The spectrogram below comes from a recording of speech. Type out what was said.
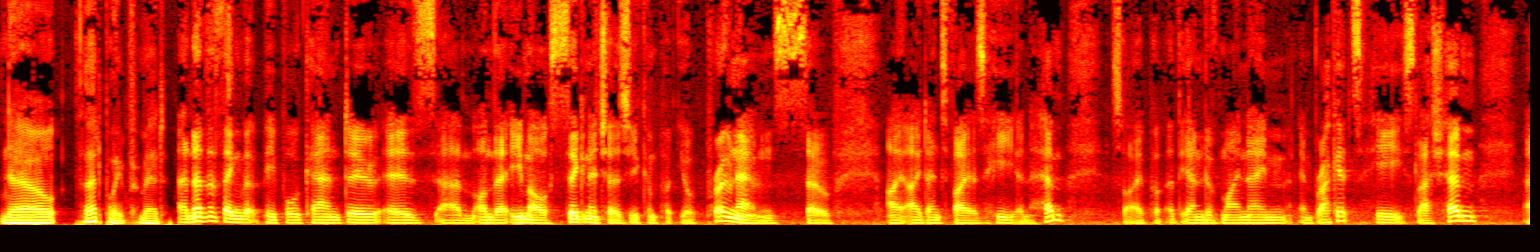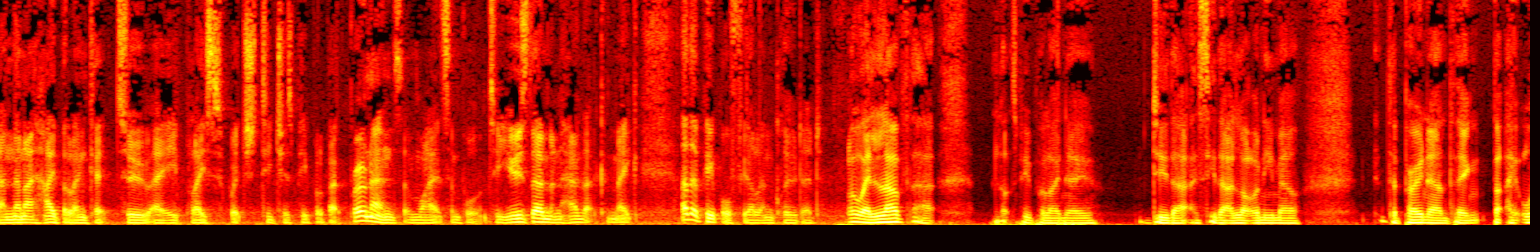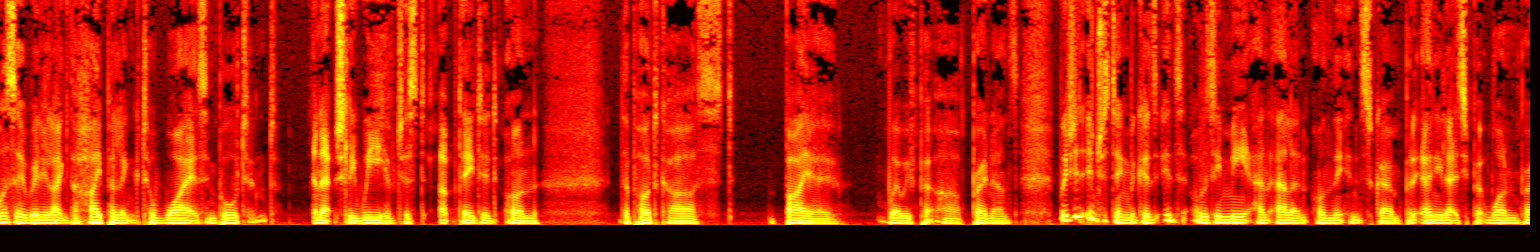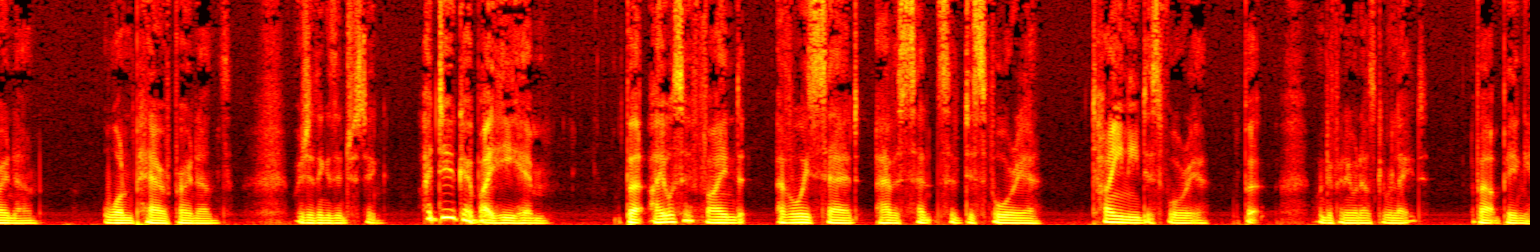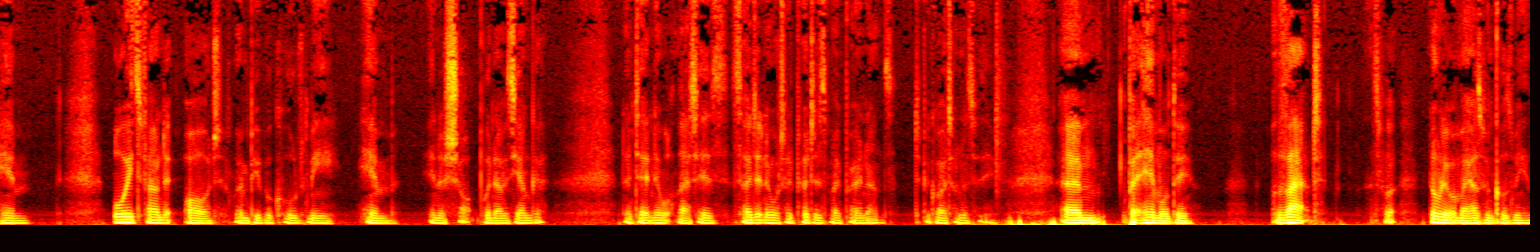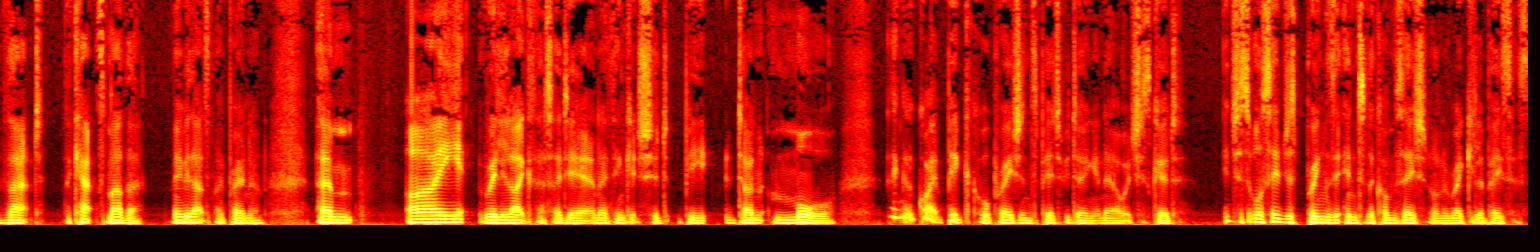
Now, third point from Ed. Another thing that people can do is um, on their email signatures, you can put your pronouns. So I identify as he and him. So I put at the end of my name in brackets, he slash him. And then I hyperlink it to a place which teaches people about pronouns and why it's important to use them and how that can make other people feel included. Oh, I love that. Lots of people I know do that. I see that a lot on email, the pronoun thing. But I also really like the hyperlink to why it's important. And actually, we have just updated on the podcast bio where we've put our pronouns, which is interesting because it's obviously me and Alan on the Instagram, but it only lets you put one pronoun, one pair of pronouns, which I think is interesting. I do go by he, him, but I also find I've always said I have a sense of dysphoria, tiny dysphoria, but I wonder if anyone else can relate about being him. Always found it odd when people called me him in a shop when I was younger. I don't know what that is, so I don't know what I'd put as my pronouns, to be quite honest with you. Um, but him will do. That. That's what normally what my husband calls me. That. The cat's mother. Maybe that's my pronoun. Um, I really like that idea, and I think it should be done more. I think quite big corporations appear to be doing it now, which is good. It just also just brings it into the conversation on a regular basis.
